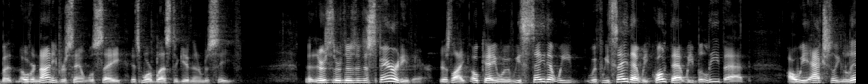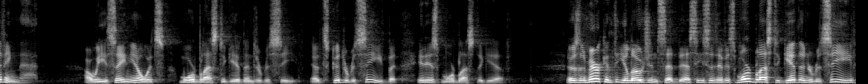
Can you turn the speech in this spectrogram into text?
But over 90% will say it's more blessed to give than to receive. There's, there's a disparity there. There's like, okay, if we say that we, if we say that, we quote that, we believe that, are we actually living that? Are we saying, you know, it's more blessed to give than to receive? It's good to receive, but it is more blessed to give. There's an American theologian said this. He says, if it's more blessed to give than to receive,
